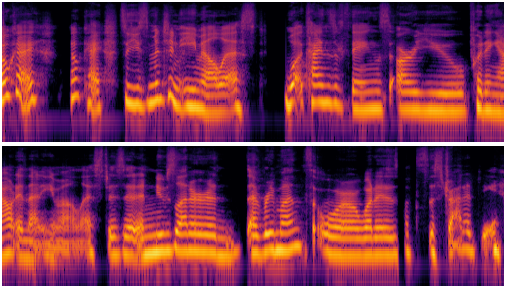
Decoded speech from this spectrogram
Okay. Okay. So you mentioned email list. What kinds of things are you putting out in that email list? Is it a newsletter every month or what is what's the strategy?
